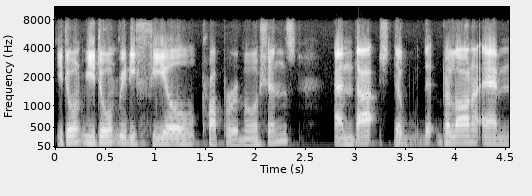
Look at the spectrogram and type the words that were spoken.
you don't you don't really feel proper emotions and that the, the B'Elanna um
